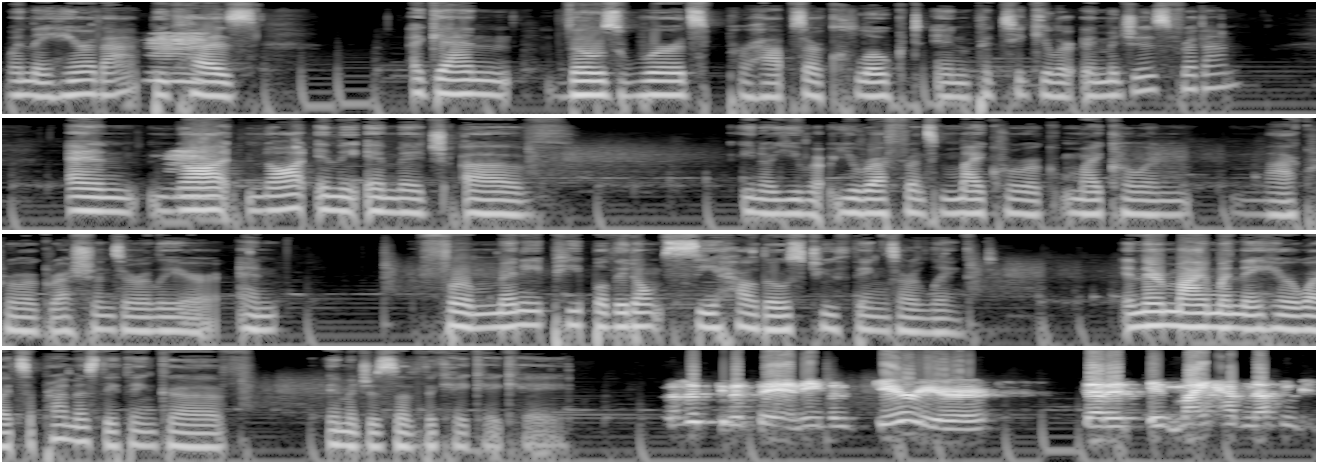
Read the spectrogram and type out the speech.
when they hear that mm. because again, those words perhaps are cloaked in particular images for them and mm. not not in the image of you know you you referenced micro micro and macro aggressions earlier and for many people, they don't see how those two things are linked. In their mind, when they hear white supremacist, they think of images of the KKK. I was just going to say, and even scarier, that it, it might have nothing to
